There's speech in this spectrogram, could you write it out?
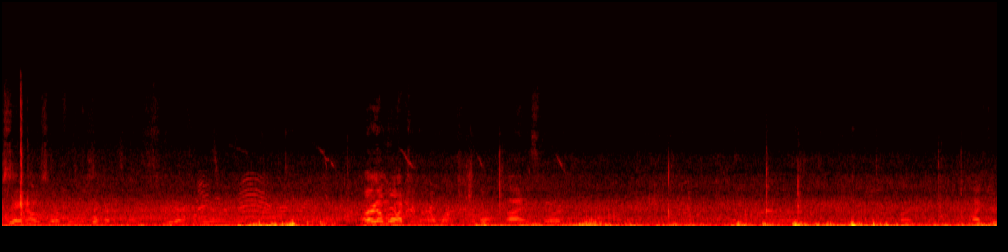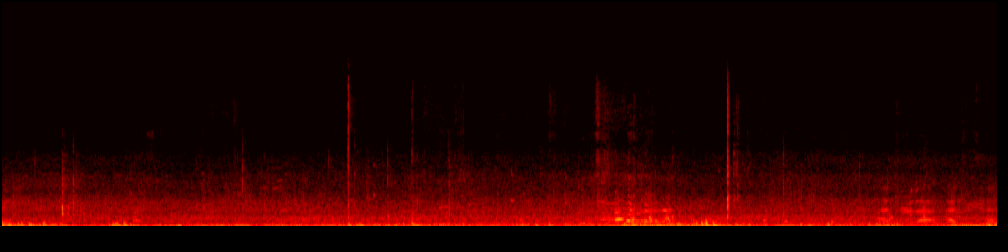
I saying I was here for this. All right, I'm watching. now, I'm watching. Alright, score. Five three. I drew that. I drew that.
